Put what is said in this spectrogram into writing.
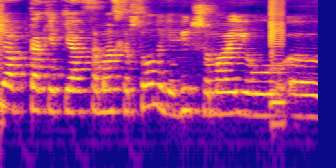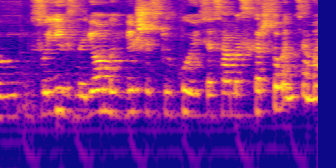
я, так як я сама з Херсону, я більше маю ем, своїх знайомих, більше спілкуюся саме з херсонцями,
